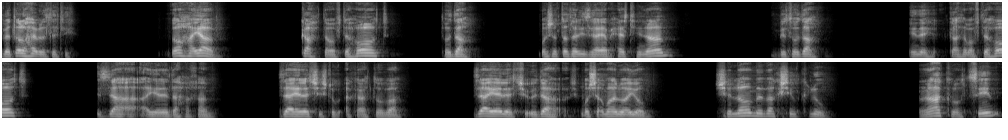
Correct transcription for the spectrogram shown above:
ואתה לא חייב לתת לי. לא חייב. קח את המפתחות, תודה. מה שנתת לי זה היה בחסד חינם, בתודה. הנה, קח את המפתחות, זה הילד החכם. זה הילד שיש לו הכרה טובה. זה הילד שהוא יודע, כמו שאמרנו היום, שלא מבקשים כלום, רק רוצים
